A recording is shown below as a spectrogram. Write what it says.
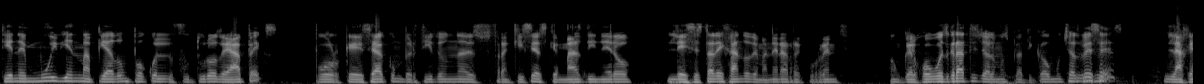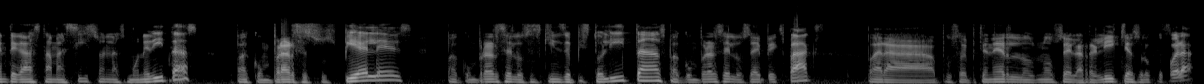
tiene muy bien mapeado un poco el futuro de Apex, porque se ha convertido en una de sus franquicias que más dinero les está dejando de manera recurrente. Aunque el juego es gratis, ya lo hemos platicado muchas veces, la gente gasta macizo en las moneditas para comprarse sus pieles, para comprarse los skins de pistolitas, para comprarse los Apex Packs para pues obtener los, no sé, las reliquias o lo que fuera.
